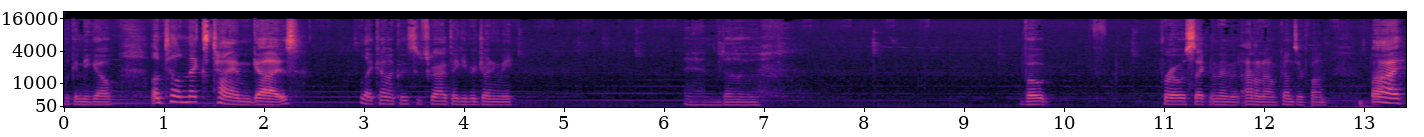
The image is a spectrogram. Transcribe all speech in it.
look at me go. Until next time, guys, like, comment, click, subscribe, thank you for joining me. And, uh, vote pro Second Amendment. I don't know, guns are fun. Bye!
